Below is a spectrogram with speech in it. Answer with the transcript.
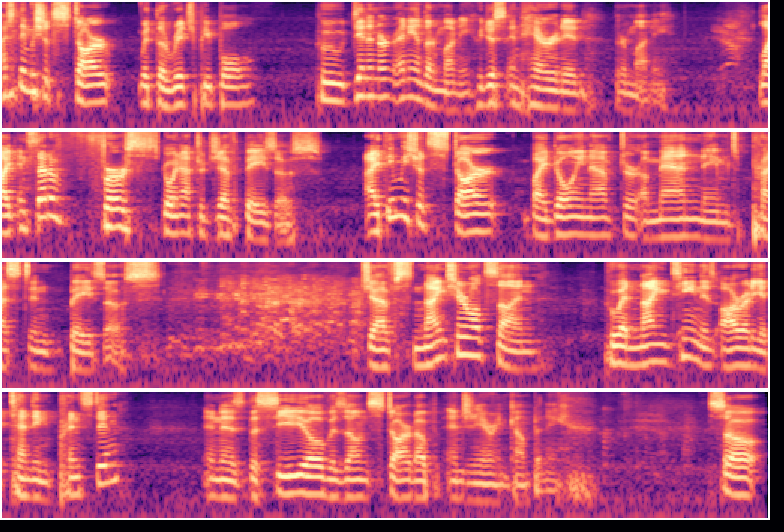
I just think we should start with the rich people who didn't earn any of their money, who just inherited their money. Like, instead of first going after Jeff Bezos, I think we should start by going after a man named Preston Bezos. Jeff's 19 year old son, who at 19 is already attending Princeton and is the CEO of his own startup engineering company. So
